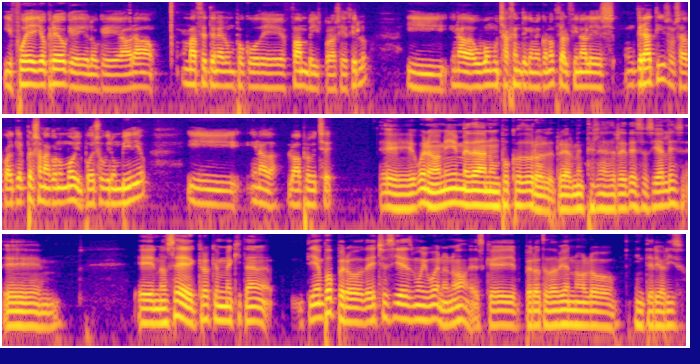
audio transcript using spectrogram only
Y fue, yo creo que lo que ahora me hace tener un poco de fanbase, por así decirlo. Y, nada, hubo mucha gente que me conoce. Al final es gratis, o sea, cualquier persona con un móvil puede subir un vídeo. Y, y nada, lo aproveché. Eh, bueno, a mí me dan un poco duro realmente las redes sociales. eh, eh, no sé, creo que me quitan tiempo, pero de hecho sí es muy bueno, ¿no? Es que, pero todavía no lo interiorizo.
